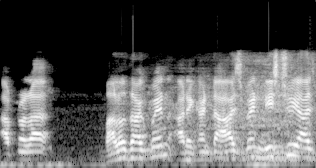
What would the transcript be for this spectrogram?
আপনারা ভালো থাকবেন আর এখানটা আসবেন, নিশ্চয়ই আসবেন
